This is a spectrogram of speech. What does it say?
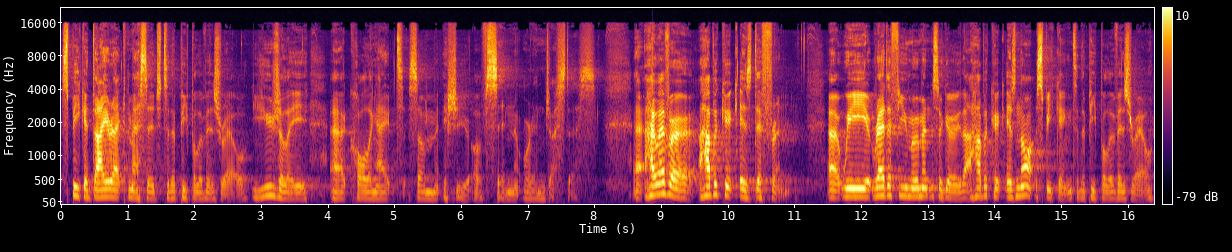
speak a direct message to the people of Israel, usually uh, calling out some issue of sin or injustice. Uh, however, Habakkuk is different. Uh, we read a few moments ago that Habakkuk is not speaking to the people of Israel,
